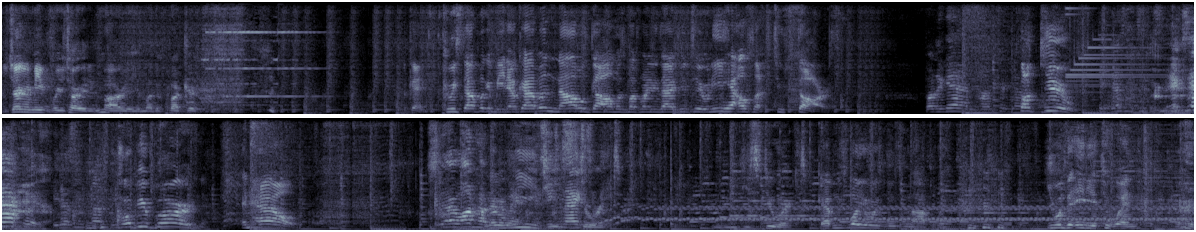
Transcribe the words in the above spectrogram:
You targeted me before you targeted Mario, you motherfucker. okay, can we stop looking at me now, Captain? Novel's got almost as much money as I do too, and he also has two stars. But again, Hunter. Fuck you! He doesn't. Exactly. He doesn't touch I hope you burn in hell. See, I want Hunter to win. 'cause Luigi He's nice to Stewart. me. Luigi Stewart. Captain, this is why you always lose Monopoly. you want the idiot to win. Hey,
